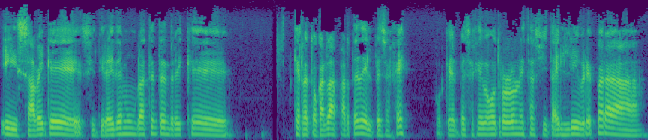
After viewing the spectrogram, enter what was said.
y sabe que si tiráis de Moonblaster tendréis que, que retocar las partes del PSG, porque el PSG vosotros lo necesitáis libre para,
